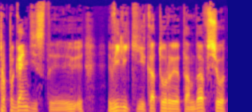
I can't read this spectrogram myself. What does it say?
пропагандисты великие, которые там, да, все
